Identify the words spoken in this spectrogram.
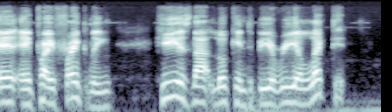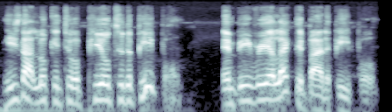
And, and quite frankly, he is not looking to be reelected. He's not looking to appeal to the people and be reelected by the people.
